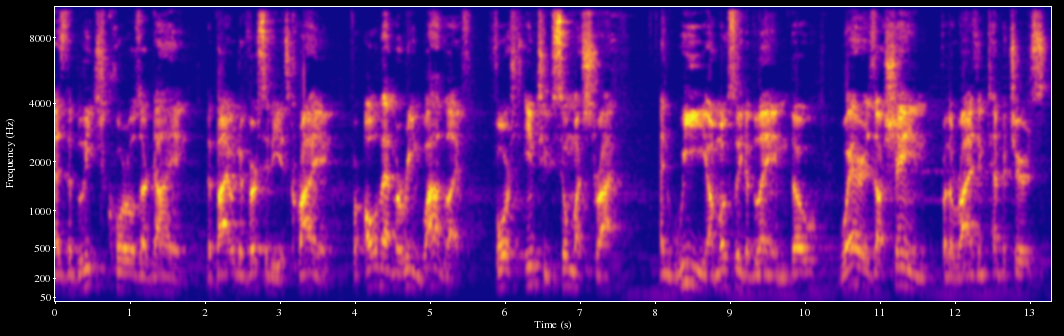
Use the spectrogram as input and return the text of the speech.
As the bleached corals are dying, the biodiversity is crying for all that marine wildlife forced into so much strife. And we are mostly to blame, though where is our shame for the rising temperatures?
